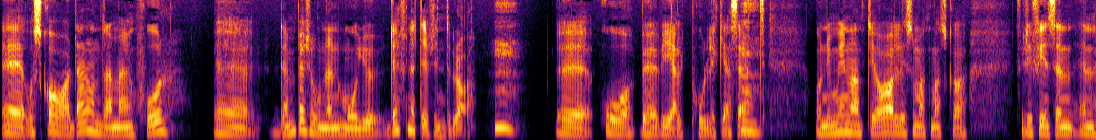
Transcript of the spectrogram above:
eh, och skadar andra människor den personen mår ju definitivt inte bra mm. Eh, och behöver hjälp på olika sätt. Mm. Och nu menar inte jag liksom att man ska för det finns en, en,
